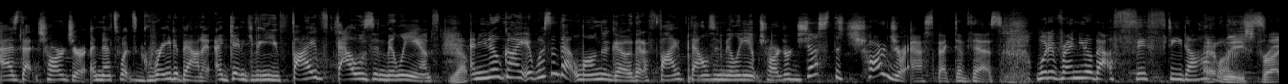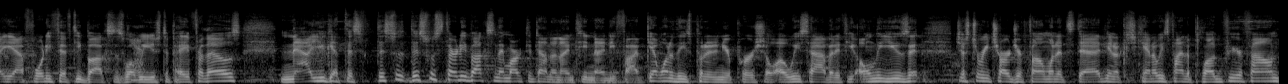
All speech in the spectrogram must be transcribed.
as that charger. And that's what's great about it. Again, giving you 5,000 milliamps. Yep. And you know, Guy, it wasn't that long ago that a 5,000 milliamp charger, just the charger aspect of this, would have run you about $50. At least, right? Yeah, 40, 50 bucks is what we used to pay for those. Now you get this. This was this was 30 bucks, and they marked it down to 19.95. Get one of these, put it in your purse. You'll always have it. If you only use it just to recharge your phone when it's dead, you know, because you can't always find a plug for your phone.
